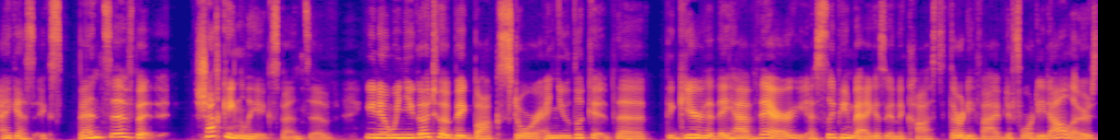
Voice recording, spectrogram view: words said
I guess, expensive, but shockingly expensive. You know, when you go to a big box store and you look at the the gear that they have there, a sleeping bag is going to cost 35 to 40 dollars.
